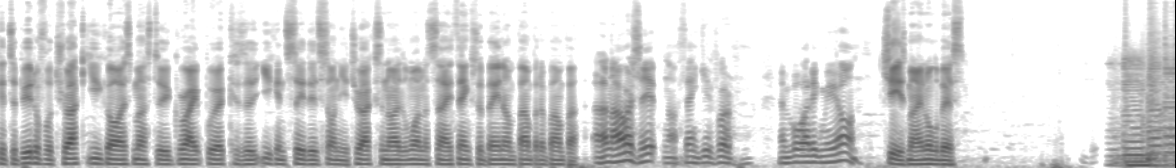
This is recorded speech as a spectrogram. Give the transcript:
It's a beautiful truck. You guys must do great work because uh, you can see this on your trucks. And I want to say thanks for being on Bumper to Bumper. And I was it. No, thank you for inviting me on. Cheers, mate. All the best.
